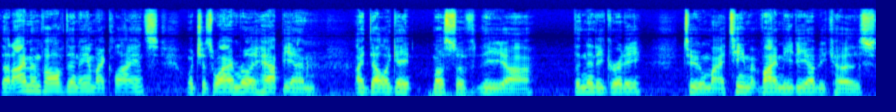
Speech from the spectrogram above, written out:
that I'm involved in and my clients, which is why I'm really happy I'm I delegate most of the uh, the nitty gritty to my team at Vie Media because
